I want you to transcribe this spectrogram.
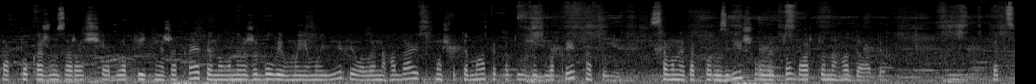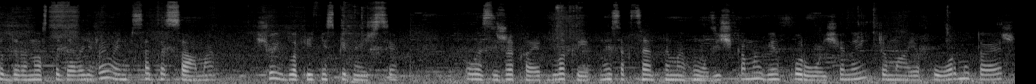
Так, покажу зараз ще блакитні жакети. Ну вони вже були в моєму відео, але нагадаю, тому що тематика дуже блакитна. Тут все вони так порозвішували, то варто нагадати. 599 гривень, все те саме, що і в блакитній спідничці. Ось жакет блакитний з акцентними гузичками. Він вкорочений, тримає форму теж.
